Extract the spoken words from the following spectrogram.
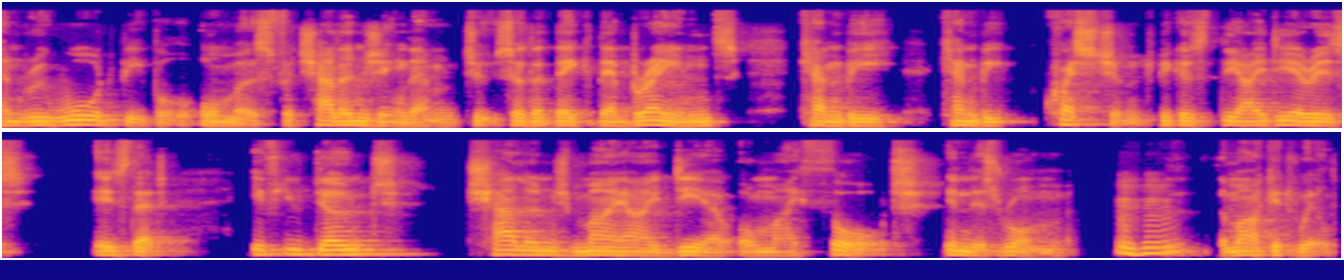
and reward people almost for challenging them to so that they their brains can be can be questioned because the idea is is that if you don't challenge my idea or my thought in this room mm-hmm. the market will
